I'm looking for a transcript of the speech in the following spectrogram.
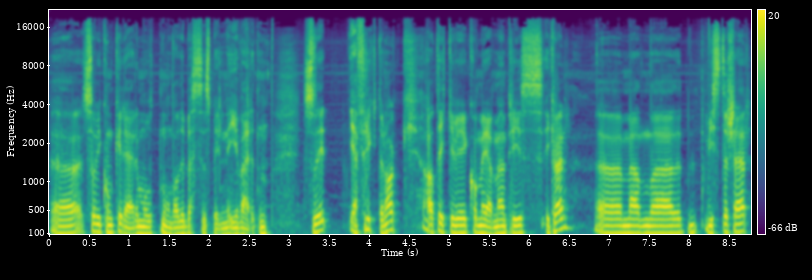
Eh, så vi konkurrerer mot noen av de beste spillene i verden. Så jeg frykter nok at ikke vi kommer hjem med en pris i kveld. Eh, men eh, hvis det skjer,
